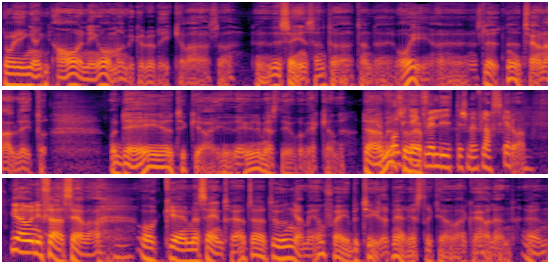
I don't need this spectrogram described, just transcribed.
Du har ingen aning om hur mycket du dricker. Va? Alltså, det, det syns inte. Va? Utan det, oj, eh, slut nu, två och en halv liter. Och det är ju, tycker jag, det är ju det mest oroväckande. Däremot Folk tänker väl liter som en flaska då? Ja, ungefär så. Va? Och, eh, men sen tror jag att, att unga människor är betydligt mer restriktiva med alkohol än, än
